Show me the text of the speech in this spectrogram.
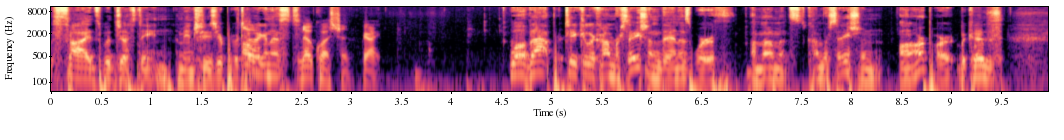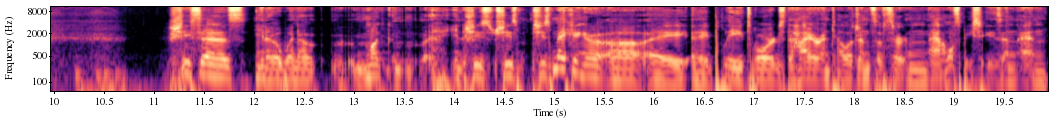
sides with Justine. I mean, she's your Oh, protagonist. no question. Right. Well, that particular conversation then is worth a moment's conversation on our part because she says, you know, when a monk, you know, she's she's she's making a, a a plea towards the higher intelligence of certain animal species, and and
